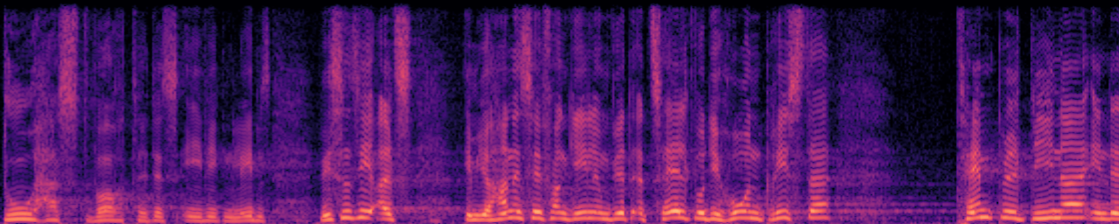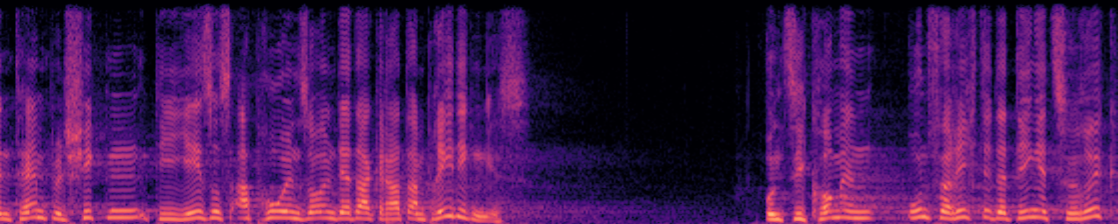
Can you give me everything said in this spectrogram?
Du hast Worte des ewigen Lebens. Wissen Sie, als im Johannesevangelium wird erzählt, wo die hohen Priester Tempeldiener in den Tempel schicken, die Jesus abholen sollen, der da gerade am Predigen ist. Und sie kommen unverrichteter Dinge zurück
